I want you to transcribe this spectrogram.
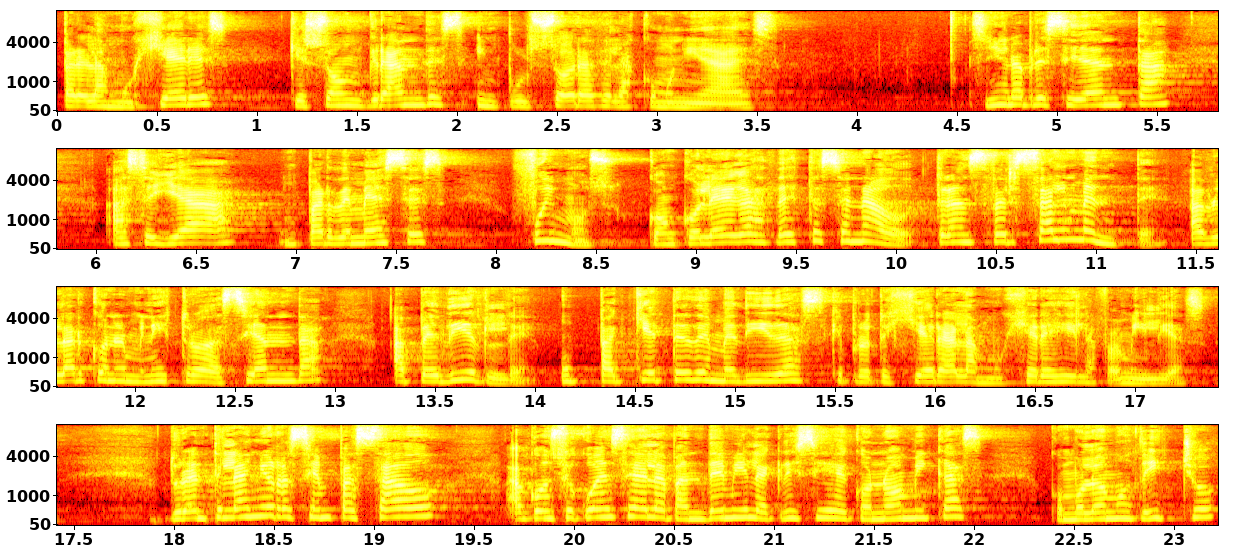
para las mujeres que son grandes impulsoras de las comunidades. Señora Presidenta, hace ya un par de meses fuimos con colegas de este Senado transversalmente a hablar con el ministro de Hacienda a pedirle un paquete de medidas que protegiera a las mujeres y las familias. Durante el año recién pasado, a consecuencia de la pandemia y la crisis económicas, como lo hemos dicho,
